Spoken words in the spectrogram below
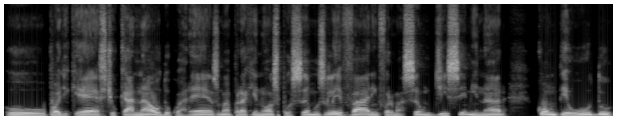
o podcast, o canal do Quaresma, para que nós possamos levar informação, disseminar conteúdo,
